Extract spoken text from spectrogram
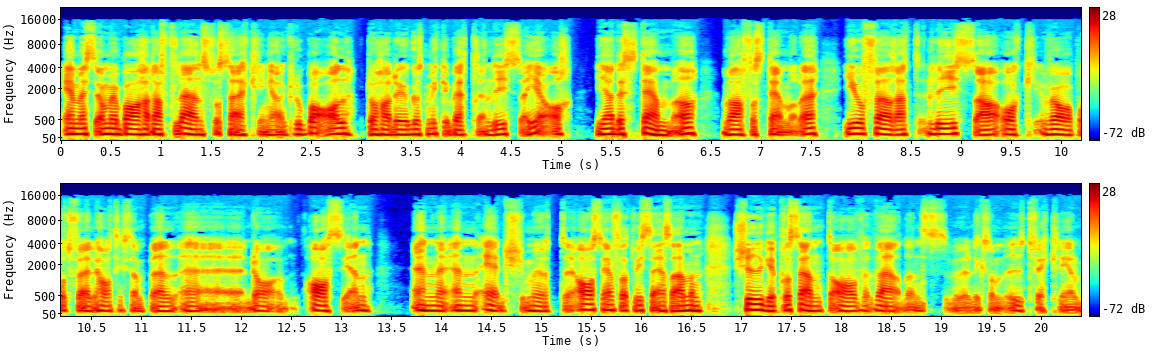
MS, om jag bara hade haft länsförsäkringar global, då hade det gått mycket bättre än Lysa i år. Ja, det stämmer. Varför stämmer det? Jo, för att Lysa och våra portföljer har till exempel eh, då Asien, en, en edge mot Asien för att vi säger så här, men 20 procent av världens liksom, utveckling,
